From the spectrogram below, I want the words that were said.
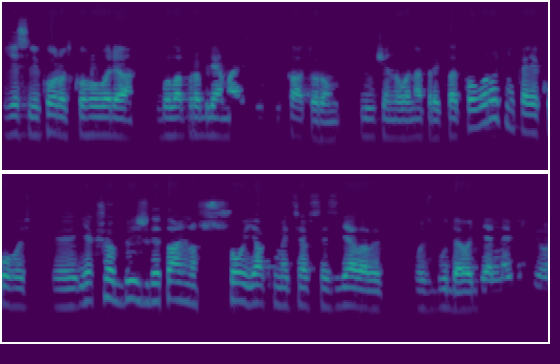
якщо коротко говоря, була проблема з індикатором включеного, наприклад, поворотника якогось. Е, Якщо більш детально, що як ми це все зробили, ось буде віддільне відео.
